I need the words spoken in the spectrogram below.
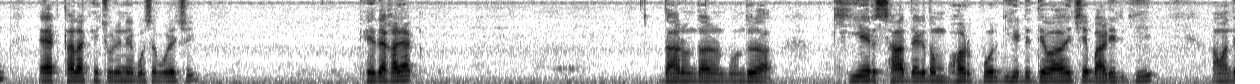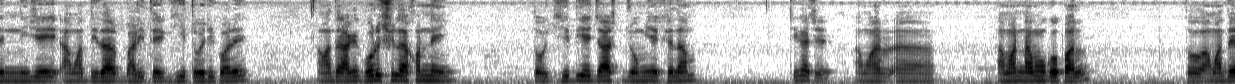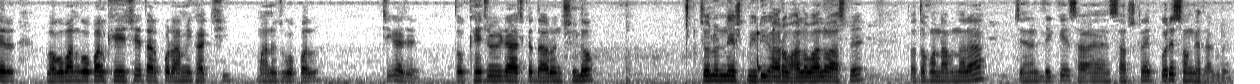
এক থালা খিচুড়ি নিয়ে বসে পড়েছি। খেয়ে দেখা যাক। দারুণ দারুণ, বন্ধুরা। ঘিয়ের স্বাদ একদম ভরপুর ঘি দেওয়া হয়েছে বাড়ির ঘি। আমাদের নিজে আমার দিদার বাড়িতে ঘি তৈরি করে। আমাদের আগে গরু ছিল, এখন নেই। তো ঘি দিয়ে জাস্ট জমিয়ে খেলাম। ঠিক আছে? আমার আমার নামও গোপাল। তো আমাদের ভগবান গোপাল খেয়েছে, তারপর আমি খাচ্ছি, মানুষ গোপাল। ঠিক আছে? তো খিচুড়িটা আজকে দারুণ ছিল। চলুন নেক্সট ভিডিও আরও ভালো ভালো আসবে। ততক্ষণ আপনারা চ্যানেলটিকে সাবস্ক্রাইব করে সঙ্গে থাকবেন।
